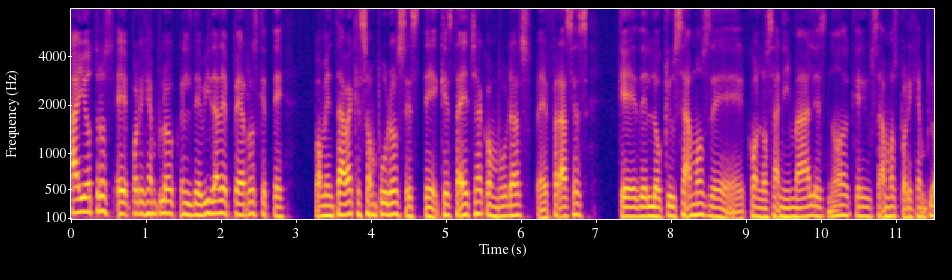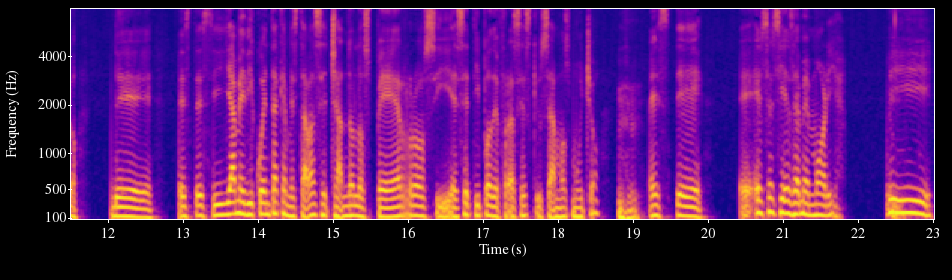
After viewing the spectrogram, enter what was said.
hay otros, eh, por ejemplo, el de vida de perros que te comentaba que son puros, este, que está hecha con puras eh, frases que de lo que usamos de con los animales, ¿no? Que usamos, por ejemplo, de este sí, ya me di cuenta que me estabas echando los perros y ese tipo de frases que usamos mucho. Este, e, ese sí es de memoria. Y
